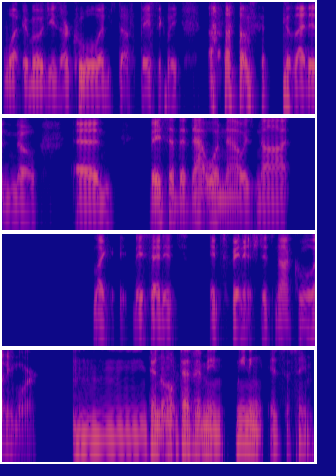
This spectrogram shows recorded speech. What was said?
what emojis are cool and stuff, basically, um, hmm. because I didn't know, and they said that that one now is not like they said it's it's finished. It's not cool anymore. うーん Then So, what does it mean? Meaning is the same.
